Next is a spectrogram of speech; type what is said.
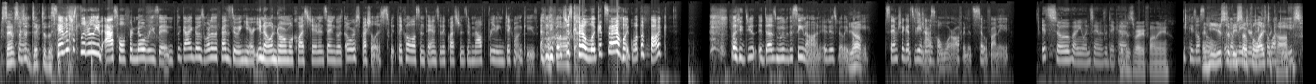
Sam's such a dick to this. Sam guy. is just literally an asshole for no reason. The guy goes, "What are the feds doing here?" You know, a normal question, and Sam goes, "Oh, we're specialists. We- They call us in to answer the questions of mouth-breathing dick monkeys." And they both Uh-huh. just kind of look at Sam like, "What the fuck?" But it do, it does move the scene on. It is really Yep. funny. Sam should get to be It's an true. asshole more often. It's so funny. It's so funny when Sam is a dickhead. It is very funny, He's also and he used like, to be so polite to to Lucky. cops.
